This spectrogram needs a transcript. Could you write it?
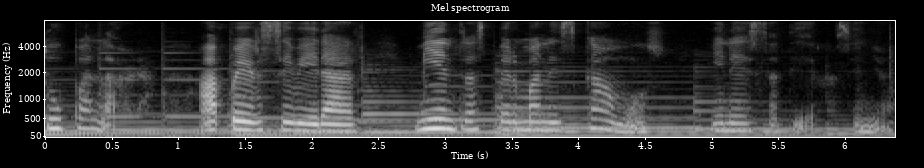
tu palabra, a perseverar mientras permanezcamos en esta tierra, Señor.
